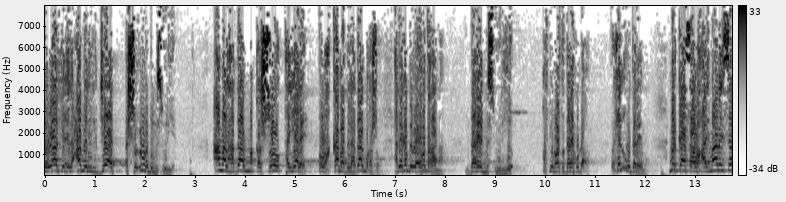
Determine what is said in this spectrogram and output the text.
dawaafic اcamal اljaad الshucuur bاlmas-uuliya camal haddaad maqasho taya leh oo wax qabad leh haddaad maqasho xaggee ka bilowda ma taqaanaa dareen mas-uuliyo qofki inu horta dareen ku dhaco oo xil uu dareemo markaasaa waxaa imaanaysa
